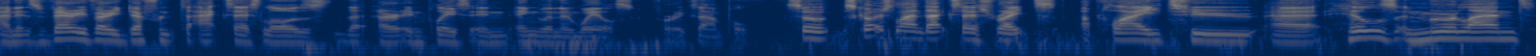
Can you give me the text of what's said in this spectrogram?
and it's very, very different to access laws that are in place in England and Wales, for example. So Scottish land access rights apply to uh, hills and moorland,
